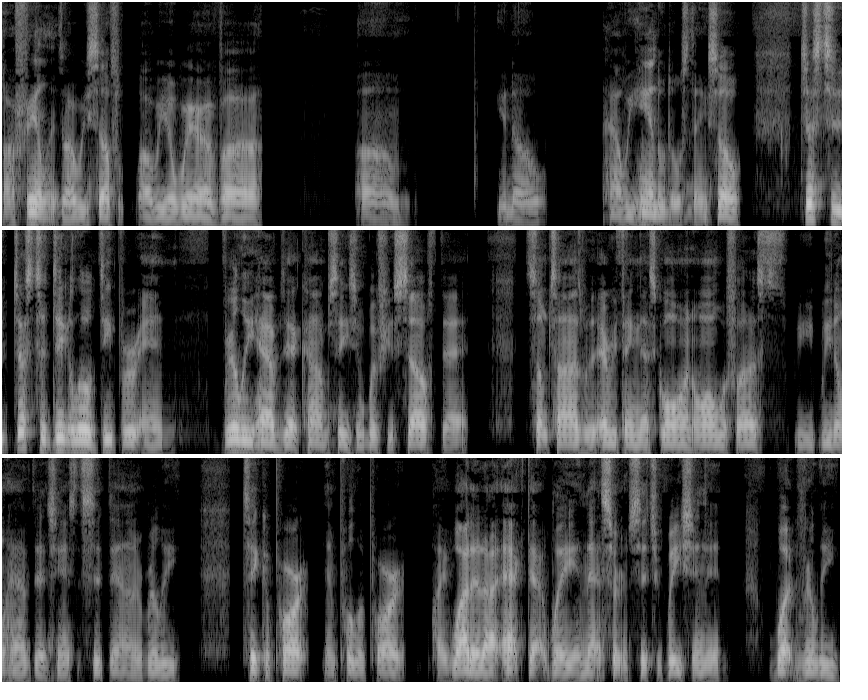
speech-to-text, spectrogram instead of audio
our feelings? Are we self are we aware of uh, um, you know how we handle those things? So just to just to dig a little deeper and really have that conversation with yourself that sometimes with everything that's going on with us, we, we don't have that chance to sit down and really take apart and pull apart like why did I act that way in that certain situation and what really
